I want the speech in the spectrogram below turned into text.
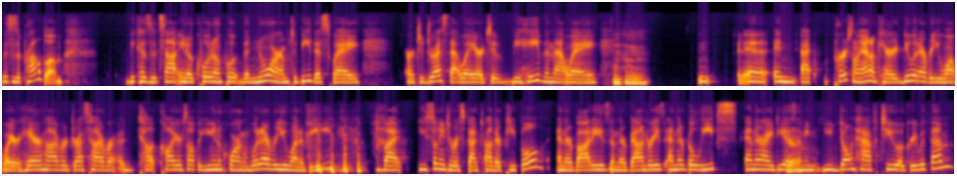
this is a problem because it's not, you know, quote unquote, the norm to be this way or to dress that way or to behave in that way. Mm-hmm and, and I, personally, I don't care. Do whatever you want. Wear your hair, however, dress, however, tell, call yourself a unicorn, whatever you want to be. but you still need to respect other people and their bodies and their boundaries and their beliefs and their ideas. Yeah. I mean, you don't have to agree with them,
